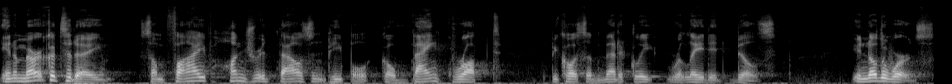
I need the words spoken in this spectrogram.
In America today, some 500,000 people go bankrupt because of medically related bills. In other words,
